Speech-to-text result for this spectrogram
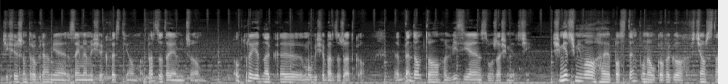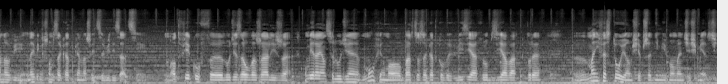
W dzisiejszym programie zajmiemy się kwestią bardzo tajemniczą, o której jednak e, mówi się bardzo rzadko. Będą to wizje złoża śmierci. Śmierć mimo e, postępu naukowego wciąż stanowi największą zagadkę naszej cywilizacji. Od wieków e, ludzie zauważali, że umierający ludzie mówią o bardzo zagadkowych wizjach lub zjawach, które e, manifestują się przed nimi w momencie śmierci.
